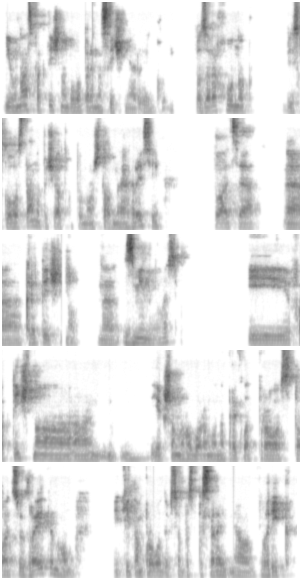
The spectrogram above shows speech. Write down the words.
і у нас фактично було перенасичення ринку. То за рахунок військового стану, початку повномасштабної агресії, ситуація е, критично е, змінилась. І фактично, е, якщо ми говоримо, наприклад, про ситуацію з рейтингом, який там проводився безпосередньо в рік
